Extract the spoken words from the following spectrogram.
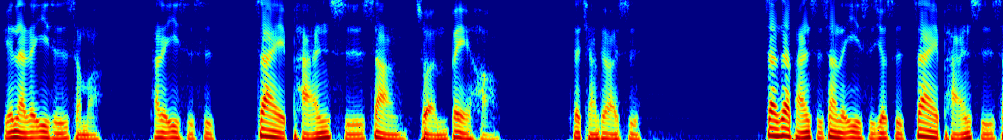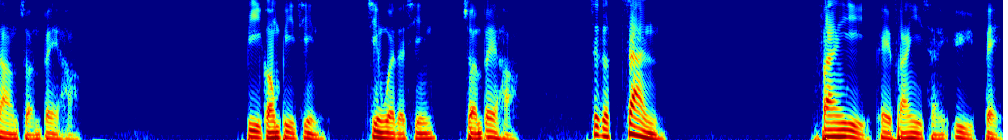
原来的意思是什么？他的意思是在磐石上准备好。再强调的是，站在磐石上的意思，就是在磐石上准备好，毕恭毕敬、敬畏的心准备好。这个站翻译可以翻译成预备。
